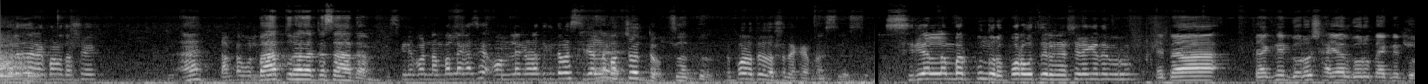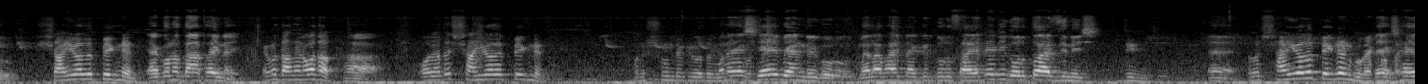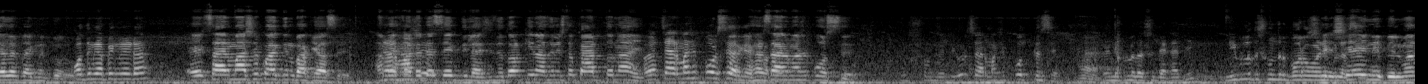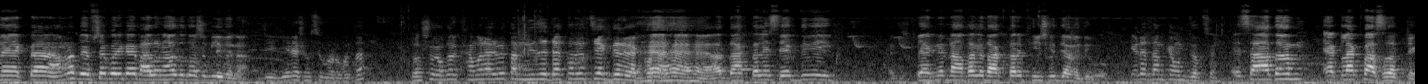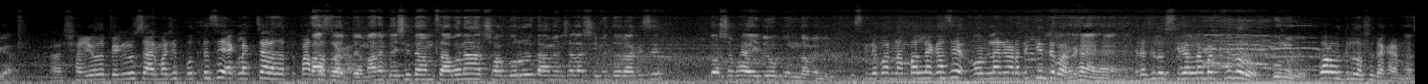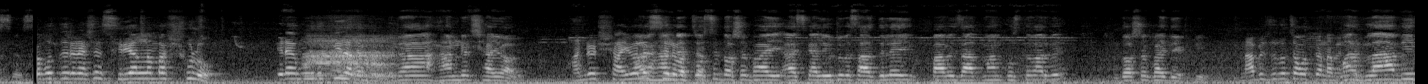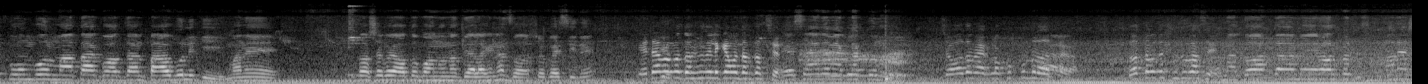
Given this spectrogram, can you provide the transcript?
বলে দেন একবার দর্শক। হ্যাঁ? দামটা বাহাত্তর হাজার টাকা চা দাম। স্ক্রিনে পর নাম্বার লেখা আছে অনলাইন অর্ডার কিনতে সিরিয়াল। নাম্বার চোদ্দ। চোদ্দ। পরবর্তী দর্শক দেখে আমরা। আচ্ছা, আচ্ছা। সিরিয়াল নাম্বার পনেরো পরবর্তী সেটা কেটে করু এটা প্যাগনেট গরু সাইয়াল গরু প্যাগনেট গরু। শাহিওয়ালের প্রেগনেন্ট? এখনও দাঁত হয় নাই। এখন দাঁতের অদাত? হ্যাঁ। অদাতের শাহিওয়ালের প্রেগনেন্ট? মানে সুন্দর কি কথা মানে সেই ব্যান্ডের গরু। মেলা ভাই প্যাকেট গরু চাই রেডি গরু তো আর জিনিস। জি জি হ্যাঁ। তবে শাহিওয়ালের প্রেগনেন্ট গরু একটা কথায়। সাইয়ালের প্যাকেট গরু। কদিন প্রেগনেন্ট এটা? এই চার মাসে কয়েকদিন বাকি আছে। আমি হাটেতে চেক দিলাইছি যে তোর কিনা জিনিস তো কার্ড তো নাই। ওটা চার মাসে পড়ছে আর কি হ্যাঁ চার মাসে পড়ছে। সুন্দর চার মাসে পড়তেছে। হ্যাঁ। দর্শক দেখা যায় নিপুল তো সুন্দর বড় বড় সেই নিপিল মানে একটা আমরা ব্যবসা করি খাই ভালো না হলে তো দর্শক লিবে না। জি এটা সবচেয়ে বড় কথা। দর্শক আপনার খামারে আসবে তার নিজের ডাক্তারের চেক দেবে হ্যাঁ হ্যাঁ হ্যাঁ আর ডাক্তারে চেক দিবি প্যাকেট না থাকলে ডাক্তারের ফিস দিয়ে আমি দিব। এটার দাম কেমন এই চা দাম এক লাখ পাঁচ হাজার টাকা। চার মাসে পড়তেছে এক লাখ চার হাজার পাঁচ টাকা। মানে বেশি দাম চাবো না সব গরুর দাম ইনশাল্লাহ সীমিত রাখিছি। দর্শক ভাই এটিও কম দামে নিবি স্ক্রিনে পর নাম্বার লেখা আছে অনলাইন অর্ডারতে কিনতে পারবে। হ্যাঁ হ্যাঁ হ্যাঁ। এটা ছিল সিরিয়াল নাম্বার পনেরো। পনেরো। পরবর্তী দর্শক দেখায় আচ্ছা আচ্ছা। পরবর্তীতে সিরিয়াল নাম্বার ষোলো। এটা মূলত কি জাতের এটা হান্ড্রেড সাইওয়াল। হান্ড্রেড শাহিওয়ালের ছেলে বাচ্চা করছি, দর্শক ভাই আজকাল ইউটিউবে সার্চ দিলেই পাবে জাতমান খুঁজতে পারবে। দর্শক ভাই দেখবি। নাবির জুতো চমৎকার নাবির মানে লাভি কম্বল মাথা গদ্দান পাও বলি কি? মানে দর্শক ভাই অত বর্ণনা দেওয়া লাগে না। দর্শক ভাই চিনে। এটা আমার দর্শক দিলে কেমন দাম চাচ্ছেন? চা দাম এক লাখ পনেরো। চাওয়া দাম এক লক্ষ পনেরো হাজার টাকা। দর দামের সুযোগ আছে। না দর দামের অল্প মানে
